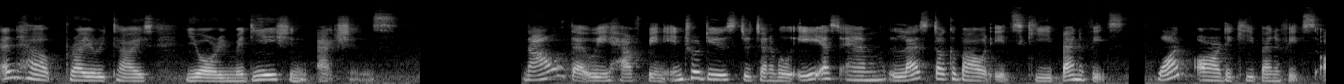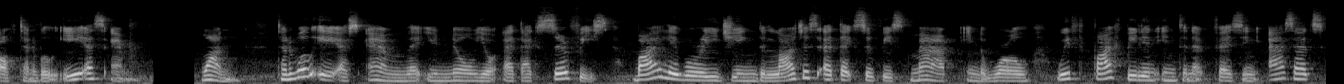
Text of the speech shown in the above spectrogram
and help prioritize your remediation actions. Now that we have been introduced to Tenable ASM, let's talk about its key benefits. What are the key benefits of Tenable ASM? 1. Tenable ASM let you know your attack surface by leveraging the largest attack surface map in the world with 5 billion internet facing assets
